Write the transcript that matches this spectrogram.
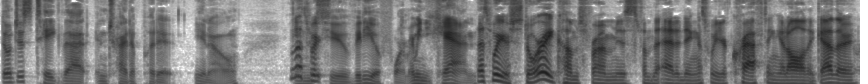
don't just take that and try to put it, you know, Well, that's where- into video form. I mean, you can. That's where your story comes from, is from the editing. That's where you're crafting it all together.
